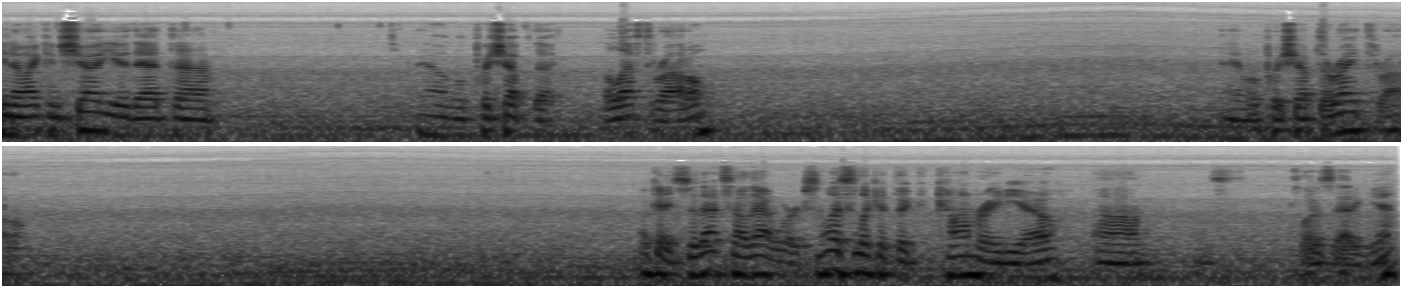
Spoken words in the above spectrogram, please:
you know, I can show you that. Uh, you know, we'll push up the, the left throttle, and we'll push up the right throttle. Okay, so that's how that works. And let's look at the COM radio. Um, close that again.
